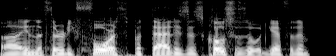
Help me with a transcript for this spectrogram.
uh, in the 34th, but that is as close as it would get for them.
